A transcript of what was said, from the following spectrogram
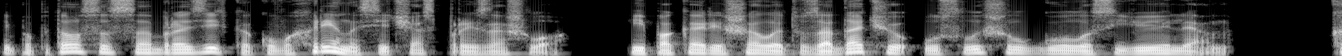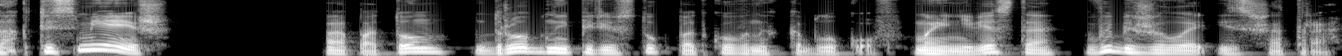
и попытался сообразить, какого хрена сейчас произошло. И пока решал эту задачу, услышал голос Юэлян. «Как ты смеешь?» А потом дробный перестук подкованных каблуков. Моя невеста выбежала из шатра.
